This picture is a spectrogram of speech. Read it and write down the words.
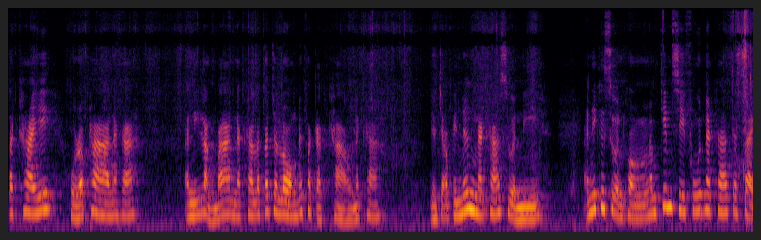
ตะไคร้โหระพานะคะ อันนี้หลังบ้านนะคะ แล้วก็จะลองด้วยผักกาดขาวนะคะ เดี๋ยวจะเอาไปนึ่งนะคะ ส่วนนี้ อันนี้คือส่วนของน้ำจิ้มซีฟู้ดนะคะ จะใส่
